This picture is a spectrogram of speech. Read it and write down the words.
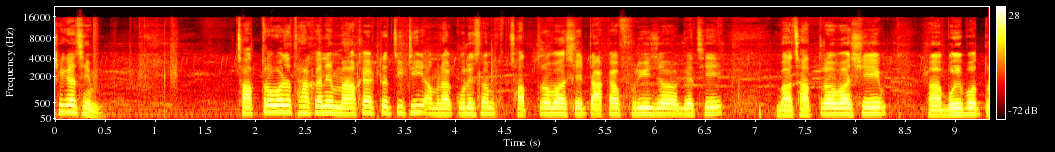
ঠিক আছে? ছাত্রবাসে থাকানে মাকে একটা চিঠি আমরা করেছিলাম ছাত্রবাসে টাকা ফুরিয়ে যাওয়া গেছে বা ছাত্রবাসে বইপত্র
